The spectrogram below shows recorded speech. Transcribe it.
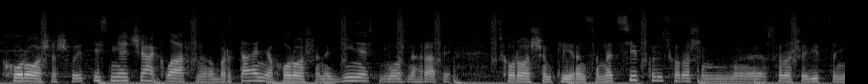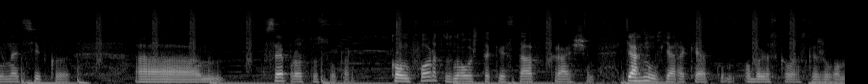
Хороша швидкість м'яча, класне обертання, хороша надійність, можна грати з хорошим кліренсом над сіткою, з, хорошим, е, з хорошою відстанню над сіткою. Ем, Все просто супер. Комфорт знову ж таки став кращим. Тягнув я ракетку, обов'язково скажу вам,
